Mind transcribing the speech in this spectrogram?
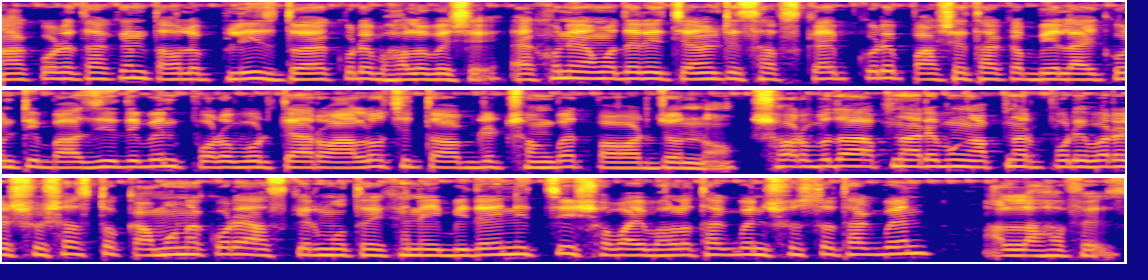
না করে থাকেন, তাহলে প্লিজ দয়া করে ভালোবেসে। এখনই আমাদের এই চ্যানেলটি সাবস্ক্রাইব করে পাশে থাকা বেল আইকনটি বাজিয়ে দেবেন পরবর্তী আরও আলোচিত আপডেট সংবাদ পাওয়ার জন্য। সর্বদা আপনার এবং আপনার পরিবারের সুস্বাস্থ্য কামনা করে আজকের মতো এখানেই বিদায় নিচ্ছি। সবাই ভালো থাকবেন, সুস্থ থাকবেন। আল্লাহ হাফেজ।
